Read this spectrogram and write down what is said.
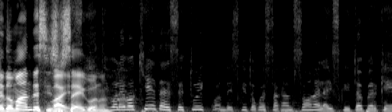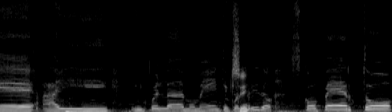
aspetta. domande si Vai. Sì, ti susseguono. volevo chiedere se tu quando hai scritto questa canzone l'hai scritta perché hai in quel momento, in quel Sì. periodo scoperto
